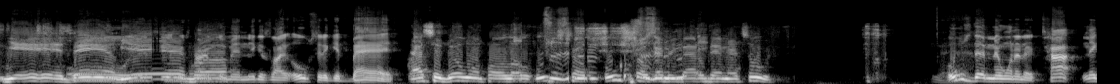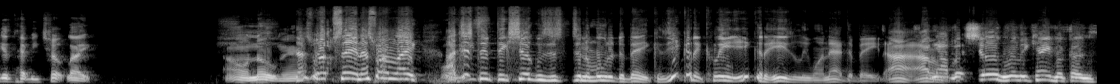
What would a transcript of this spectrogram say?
Yeah, damn, Oh, yeah, niggas bro. turn them in, niggas like, oops, it'll get bad. That's a good one, Polo. Oops, This was- choke, oops, was choke every battle damn there too. Oops, them they're one of the top niggas that be choked. Like, I don't know, man. That's what I'm saying. That's why I'm like, Well, I just didn't think Suge was just in the mood to debate because he could have clean, he could have easily won that debate. I, I Nah, don't. but Suge really came because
